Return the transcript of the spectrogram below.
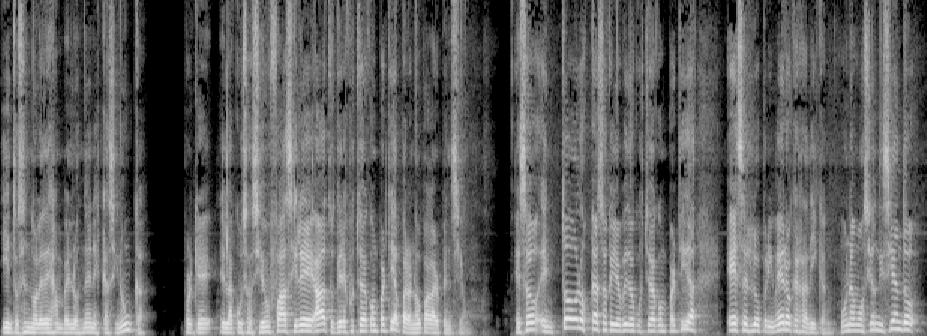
y entonces no le dejan ver los nenes casi nunca. Porque la acusación fácil es, ah, tú quieres custodia compartida para no pagar pensión. Eso en todos los casos que yo pido custodia compartida, eso es lo primero que radican. Una moción diciendo,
